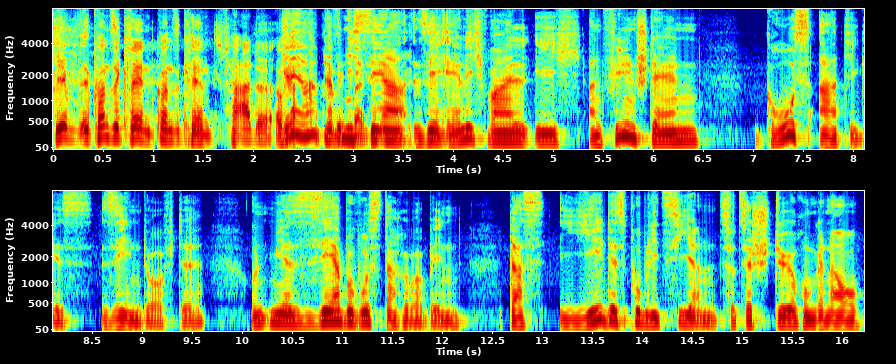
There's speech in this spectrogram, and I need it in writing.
konsequent, konsequent. Schade. ja, ja, da bin ich sehr, sehr ehrlich, weil ich an vielen Stellen Großartiges sehen durfte und mir sehr bewusst darüber bin, dass jedes Publizieren zur Zerstörung genau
